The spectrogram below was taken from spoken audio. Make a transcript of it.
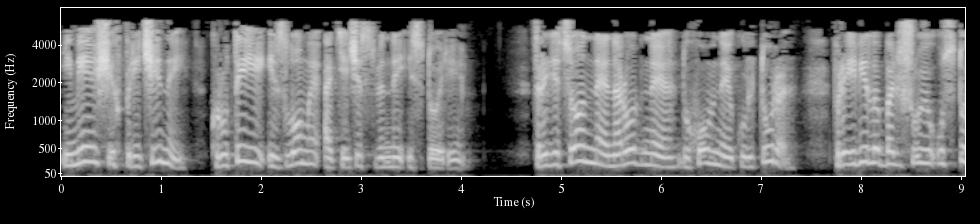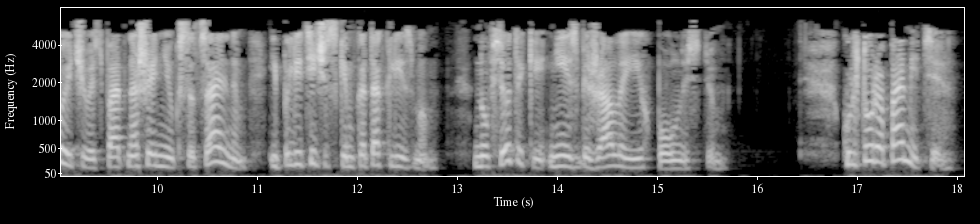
имеющих причиной крутые изломы отечественной истории. Традиционная народная духовная культура проявила большую устойчивость по отношению к социальным и политическим катаклизмам, но все-таки не избежала их полностью. Культура памяти –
